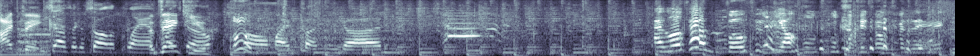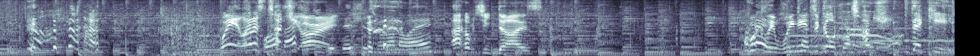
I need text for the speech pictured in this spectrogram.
I think. Sounds like a solid plan. Thank Let's you. go. Oh my fucking god. I love how both of y'all went over there. Wait, let us Well, touch you. All should right. do the dishes and run away. I hope she dies. Quickly, Okay, we need to go touched touch generator. Dicky.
